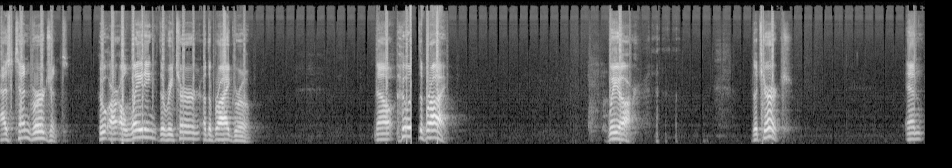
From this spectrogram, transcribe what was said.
as ten virgins who are awaiting the return of the bridegroom. Now, who is the bride? We are the church. And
